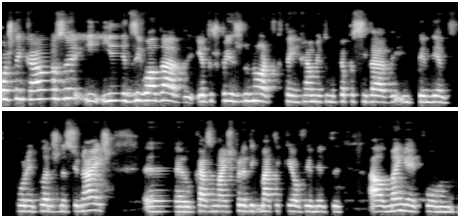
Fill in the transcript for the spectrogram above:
posta em causa e, e, a desigualdade entre os países do Norte, que têm realmente uma capacidade independente de pôr em planos nacionais, o caso mais paradigmático é, obviamente, a Alemanha, com uh,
